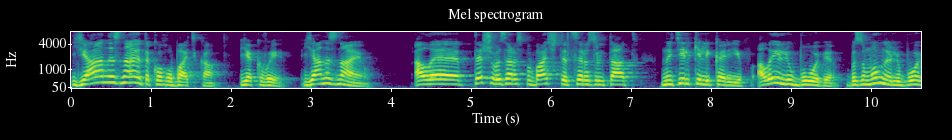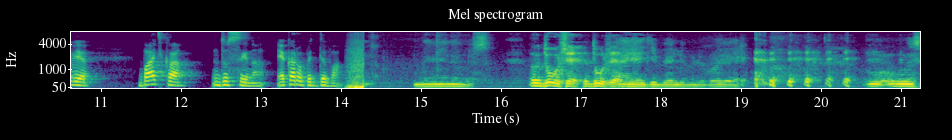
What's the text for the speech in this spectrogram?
Я не знаю такого батька, як ви. Я не знаю. Але те, що ви зараз побачите, це результат не тільки лікарів, але й любові, безумовної любові батька до сина, яка робить дива. Мене любиш. Дуже, А дуже. я тебя люблю, поверь. Ус-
